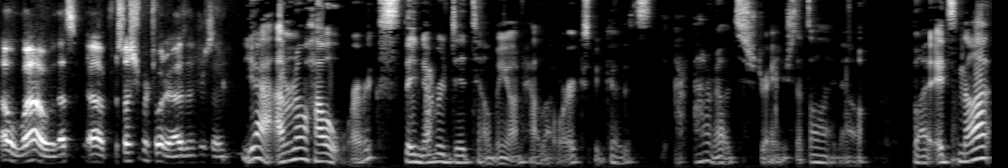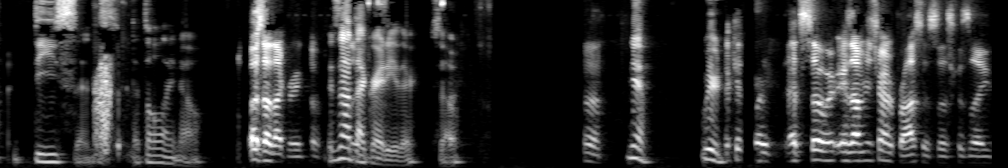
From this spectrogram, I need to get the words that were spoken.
oh wow, that's uh, especially for Twitter. That's interesting. Yeah, I don't know how it works. They never did tell me on how that works because I- I don't know. It's strange. That's all I know. But it's not decent. That's all I know. Oh, it's not that great. though. It's not that great either. So Huh. yeah, weird. Because like that's so weird. Because I'm just trying to process this because like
